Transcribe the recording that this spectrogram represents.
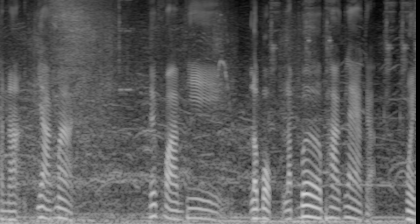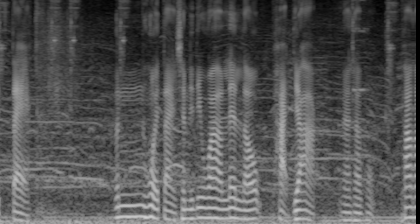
ชนะยากมาก ด้วยความที่ระบบลับเบอร์ภาคแรกอะ่ะห่วยแตก มันห่วยแตกชนิดที่ว่าเล่นแล้วผ่านยากนะครับผม ภาค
